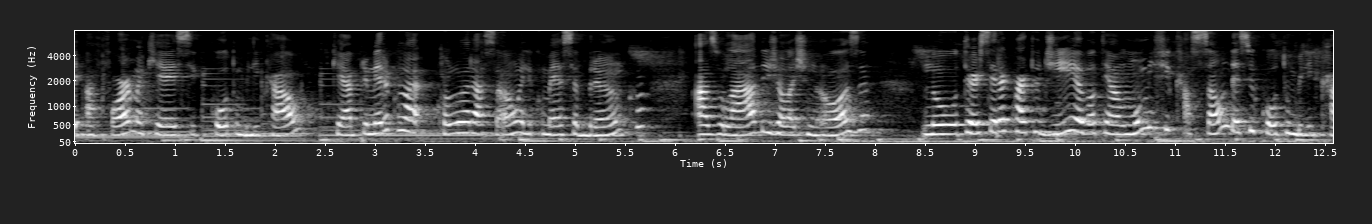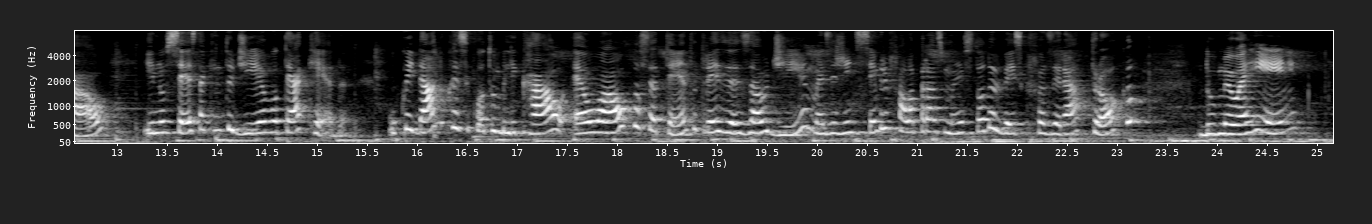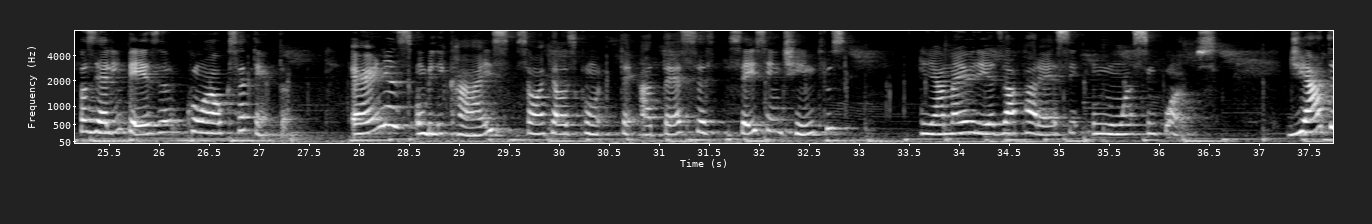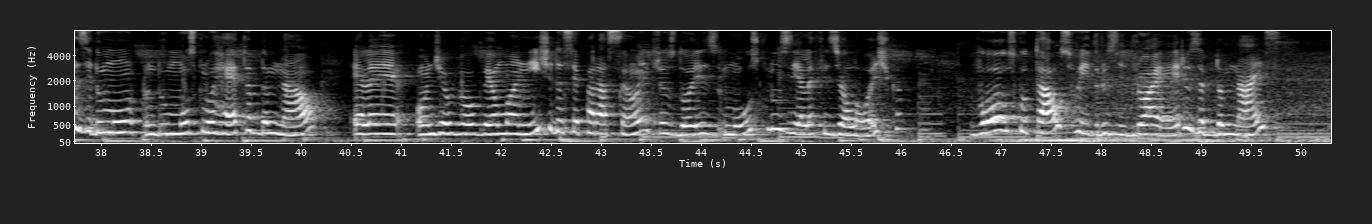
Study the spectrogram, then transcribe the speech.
a, a, forma que é esse coto umbilical, que é a primeira coloração, ele começa branco, azulado e gelatinosa. No terceiro a quarto dia eu vou ter a mumificação desse coto umbilical e no sexto a quinto dia eu vou ter a queda. O cuidado com esse coto umbilical é o álcool 70 três vezes ao dia, mas a gente sempre fala para as mães toda vez que fazer a troca do meu RN, fazer a limpeza com álcool 70. Hérnias umbilicais são aquelas com até 6 centímetros e a maioria desaparece em 1 a 5 anos. Diátese do, do músculo reto abdominal ela é onde eu vou ver uma nítida separação entre os dois músculos e ela é fisiológica. Vou escutar os ruídos hidroaéreos abdominais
